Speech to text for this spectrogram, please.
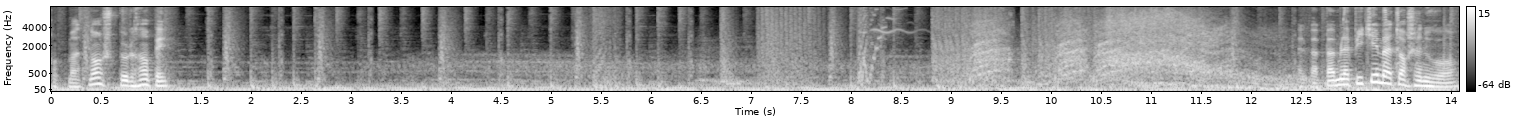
Donc maintenant je peux grimper. Elle va pas me la piquer ma torche à nouveau. Hein.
